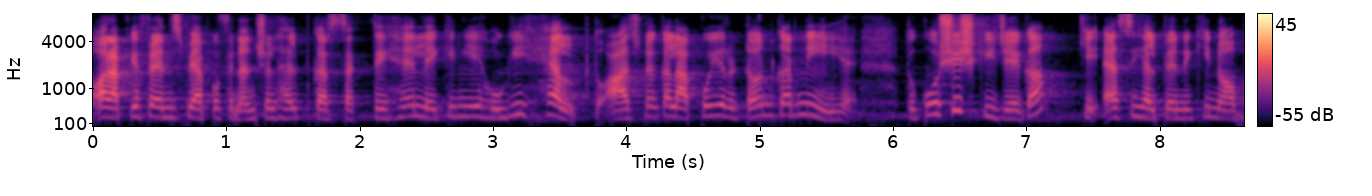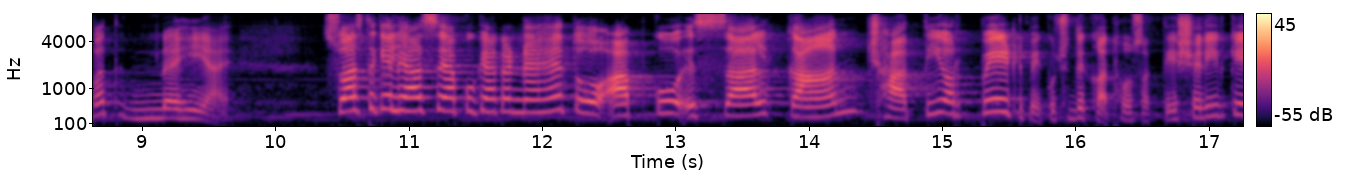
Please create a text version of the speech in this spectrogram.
और आपके फ्रेंड्स भी आपको फाइनेंशियल हेल्प कर सकते हैं, लेकिन ये होगी हेल्प तो आज न कल आपको ये रिटर्न करनी ही है। तो कोशिश कीजिएगा कि ऐसी हेल्प लेने की नौबत नहीं आए। स्वास्थ्य के लिहाज से आपको क्या करना है? तो आपको इस साल कान, छाती और पेट में कुछ दिक्कत हो सकती है। शरीर के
